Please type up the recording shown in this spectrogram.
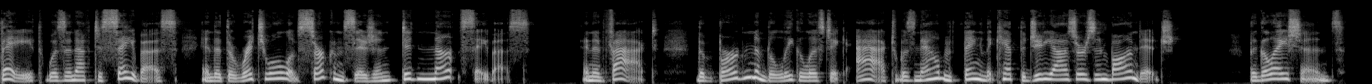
faith was enough to save us and that the ritual of circumcision did not save us. And in fact, the burden of the legalistic act was now the thing that kept the Judaizers in bondage. The Galatians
